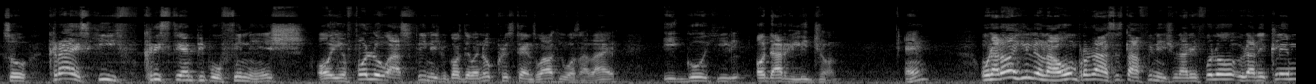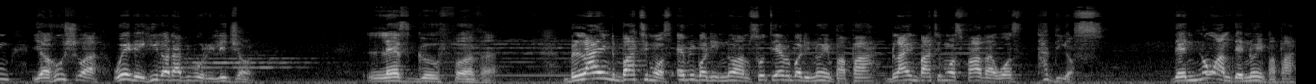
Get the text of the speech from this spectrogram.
So Christ he Christian people finish or in followers finish because there were no Christians while he was alive. He go heal other religion. Eh? When I don't heal on our own brother and sister finish, when they follow, when they claim Yahushua, where they heal other people religion. Let's go further. Blind Bartimaeus, everybody know him. So to everybody know him, Papa. Blind Bartimaeus' father was Thaddeus. They know him, they know him, Papa.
